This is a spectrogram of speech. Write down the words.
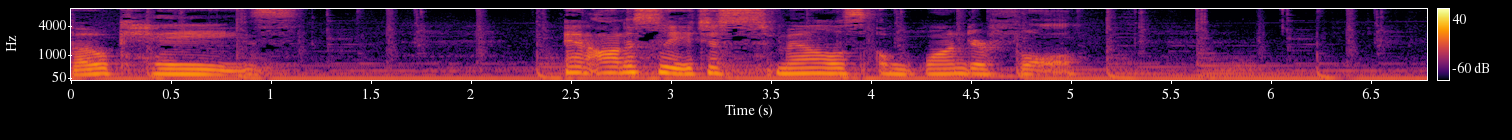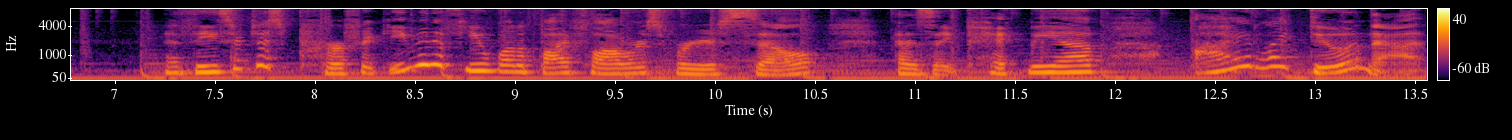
bouquets. And honestly, it just smells wonderful. And these are just perfect. Even if you want to buy flowers for yourself as a pick-me-up, I like doing that.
